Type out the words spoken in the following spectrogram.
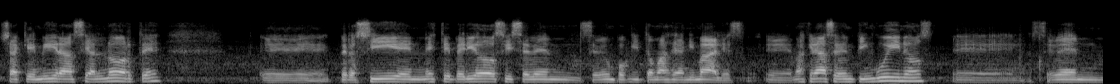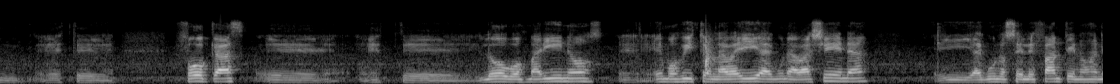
ya que migran hacia el norte. Eh, pero sí en este periodo sí se ven se ve un poquito más de animales eh, más que nada se ven pingüinos eh, se ven este, focas, este, lobos marinos, hemos visto en la bahía alguna ballena y algunos elefantes nos han,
